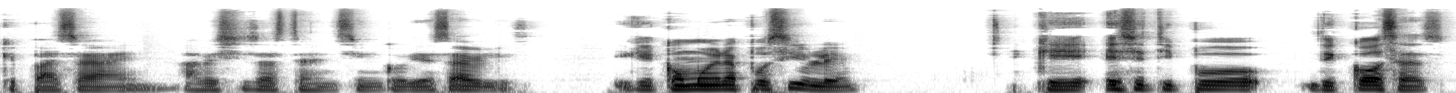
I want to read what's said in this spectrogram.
que pasa en- a veces hasta en cinco días hábiles. Y que cómo era posible que ese tipo de cosas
